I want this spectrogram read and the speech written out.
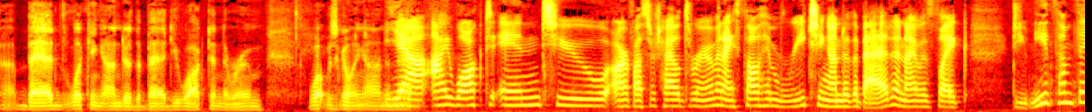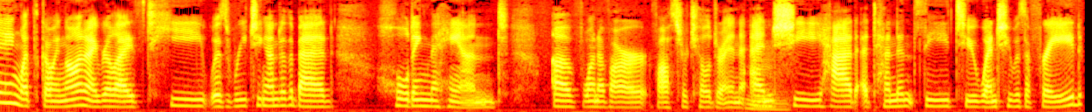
a bed, looking under the bed. You walked in the room. What was going on? Yeah, that? I walked into our foster child's room and I saw him reaching under the bed and I was like, "Do you need something? What's going on?" I realized he was reaching under the bed holding the hand of one of our foster children and hmm. she had a tendency to when she was afraid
